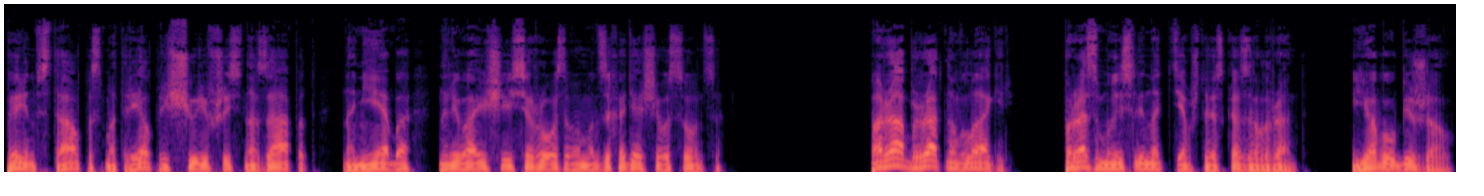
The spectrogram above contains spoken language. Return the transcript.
Перин встал, посмотрел, прищурившись на запад, на небо, наливающееся розовым от заходящего солнца. «Пора обратно в лагерь. Поразмысли над тем, что я сказал, Ранд. Я бы убежал.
